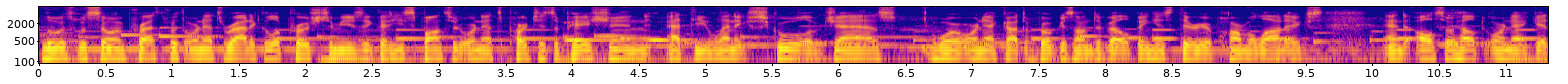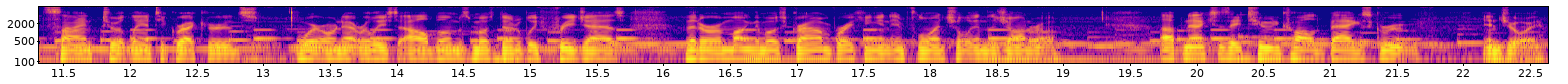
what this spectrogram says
Lewis was so impressed with Ornette's radical approach to music that he sponsored Ornette's participation at the Lenox School of Jazz, where Ornette got to focus on developing his theory of harmolodics, and also helped Ornette get signed to Atlantic Records, where Ornette released albums, most notably Free Jazz, that are among the most groundbreaking and influential in the genre. Up next is a tune called Bags Groove. Enjoy.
